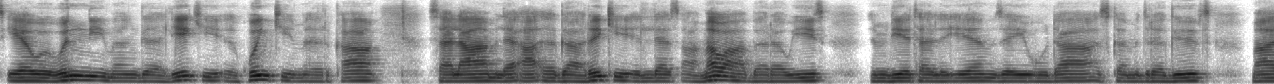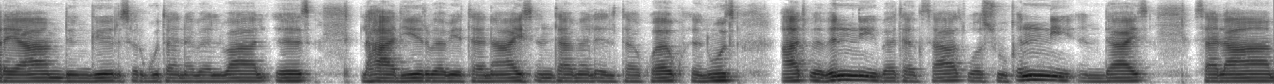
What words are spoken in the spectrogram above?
ጽየውውኒ መንገሌኪ እኩንኪ ምህርካ ሰላም ለአእጋርኪ እለ ጻመዋ በረዊፅ እምቤተ ልሔም ዘይሁዳ እስከ ምድረ ግብፅ ማርያም ድንግል ስርጉተ ነበልባል እፅ ለሃዲር በቤተ ናይስ እንተ መልዕልተ ኮኩ ህኑፅ አጥብብኒ በተግሳጽ ወሱቅኒ እምዳይፅ ሰላም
